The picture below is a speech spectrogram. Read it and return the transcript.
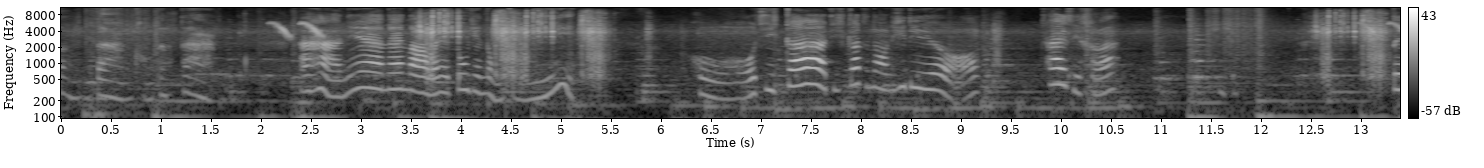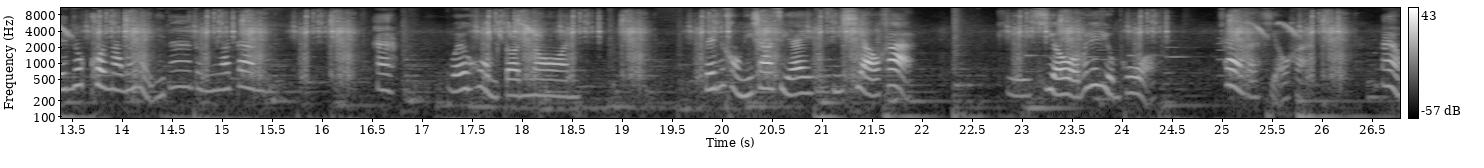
ต่างๆของต่างๆ อาหารเนี่ยแน่นอนไว้ในตู้เย็นตรงนี้โหทีก้าทีก้าจะนอนที่เดียวเหรอ ใช่สิคะเต็นทุกคนวางไว้ไหนดีหน้าตรงนี้ละกัน อะ ไว้ห่มตอนนอน เต็นของนิชาสีอะไรสีเขียวค่ะ สีเขียวเหรอไม่ใช่สีชมพูเหรอใช่ค่ะเขียวค่ะอ้าว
